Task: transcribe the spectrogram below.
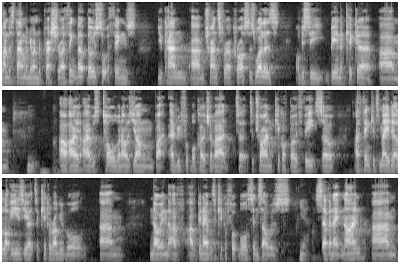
understand when you're under pressure. I think that those sort of things you can um, transfer across, as well as obviously being a kicker. Um, I, I I was told when I was young by every football coach I've had to, to try and kick off both feet. So I think it's made it a lot easier to kick a rugby ball, um, knowing that I've I've been able to kick a football since I was Yeah. seven, eight, nine. Um,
